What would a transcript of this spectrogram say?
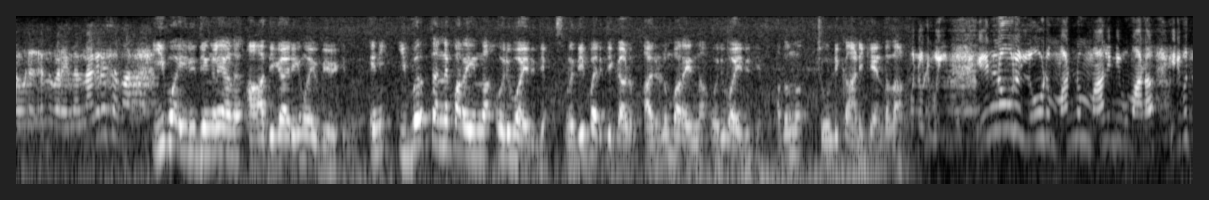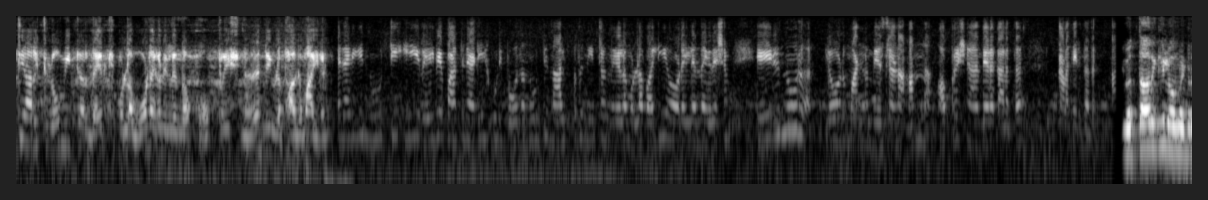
തോട് എന്ന് പറയുന്നത് നഗരസഭ. ഈ വൈരുദ്ധ്യങ്ങളെയാണ് ആധികാരികമായി ഉപയോഗിക്കുന്നത്. ഇനി ഇവർ തന്നെ പറയുന്ന ഒരു വൈരുദ്ധ്യം സ്മൃതി പരുത്തിക്കാടും അരുണും പറയുന്ന ഒരു വൈരുദ്ധ്യം അതൊന്ന് ചൂണ്ടിക്കാണിക്കേണ്ടതാണ്. മുന്നോട്ട് പോയി. എണ്ണൂറ് ലോഡ് മണ്ണും മാലിന്യവുമാണ് ഇരുപത്തിയാറ് കിലോമീറ്റർ ദൈർഘ്യമുള്ള ഓടകളിൽ നിന്ന് ഓപ്പറേഷൻ എനർജിയുടെ ഭാഗമായി ഈ നൂറ്റി ഈ റെയിൽവേ കൂടി പോകുന്ന നൂറ്റി നാൽപ്പത് മീറ്റർ നീളമുള്ള വലിയ ഓടയിൽ നിന്ന് ഏകദേശം എഴുന്നൂറ് ലോഡ് മണ്ണും വേസ്റ്റാണ് അന്ന് ഓപ്പറേഷൻ അനന്തയുടെ കാലത്ത് കളഞ്ഞിരുന്നത് ഇരുപത്തി കിലോമീറ്റർ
